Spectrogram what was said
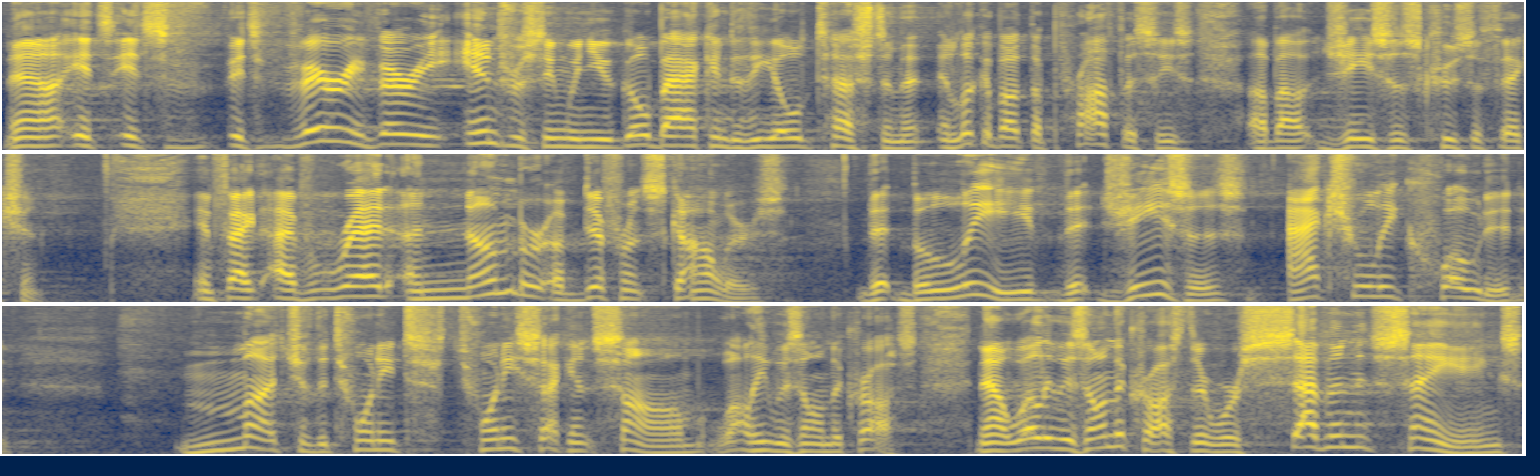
Now, it's, it's, it's very, very interesting when you go back into the Old Testament and look about the prophecies about Jesus' crucifixion. In fact, I've read a number of different scholars that believe that Jesus actually quoted much of the 20, 22nd Psalm while he was on the cross. Now, while he was on the cross, there were seven sayings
